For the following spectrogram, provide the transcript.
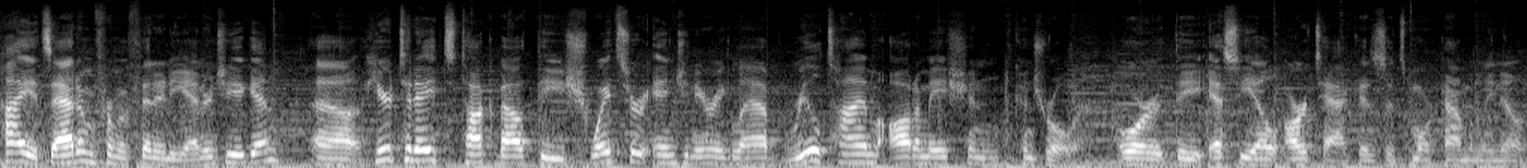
Hi, it's Adam from Affinity Energy again. Uh, here today to talk about the Schweitzer Engineering Lab Real-Time Automation Controller, or the SEL RTAC as it's more commonly known.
